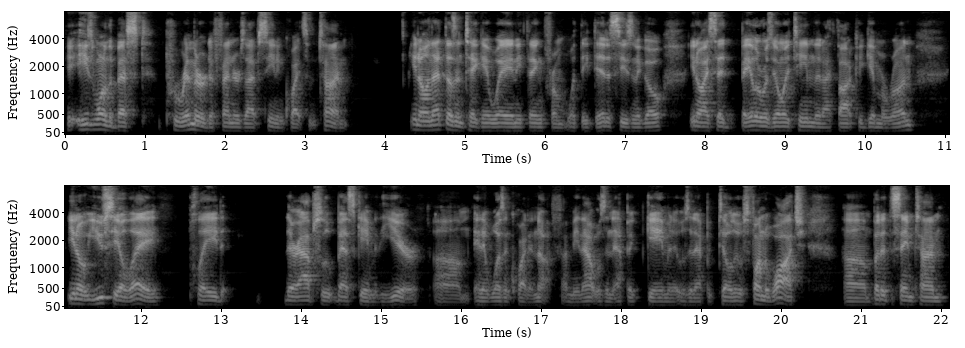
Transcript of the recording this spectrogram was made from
He's one of the best perimeter defenders I've seen in quite some time. You know, and that doesn't take away anything from what they did a season ago. You know, I said Baylor was the only team that I thought could give them a run. You know, UCLA played their absolute best game of the year, um, and it wasn't quite enough. I mean, that was an epic game, and it was an epic tilt. It was fun to watch, um, but at the same time,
